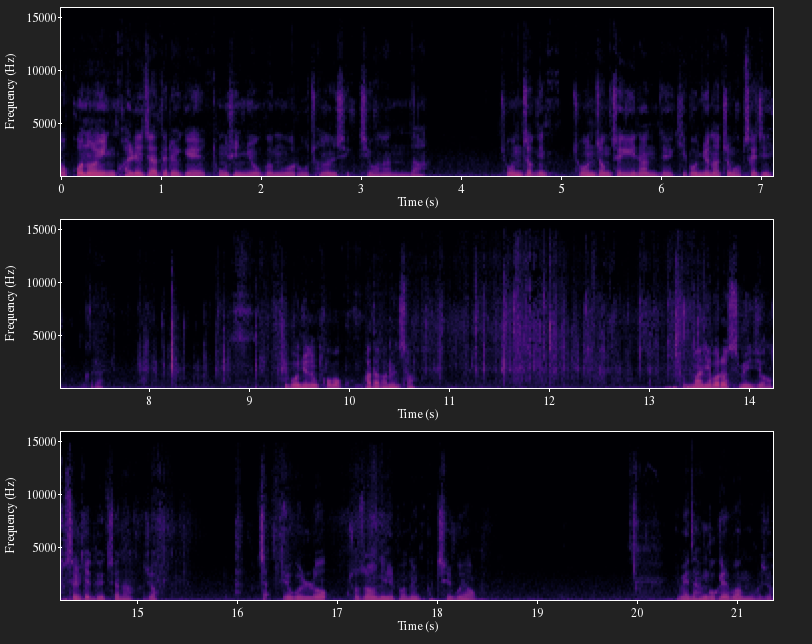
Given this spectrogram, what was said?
독거노인 관리자들에게 통신요금 월 5천원씩 지원한다. 좋은, 적인, 좋은 정책이긴 한데 기본료는 좀 없애지. 그래. 기본료는 꼬박 받아가면서. 돈 많이 벌었으면 이제 없앨 때도 됐잖아. 그죠? 자, 요걸로 조선일보는 끝이고요. 이번엔 한국일보 한번 보죠.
